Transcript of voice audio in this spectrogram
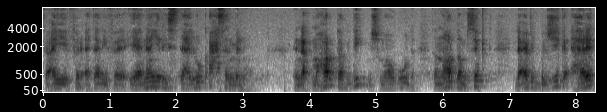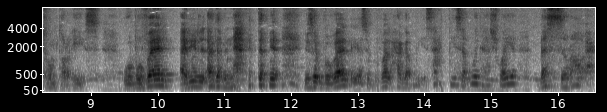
في أي فرقة تاني في يناير يستاهلوك أحسن منهم. لأنك مهارتك دي مش موجودة. النهارده مسكت لعيبة بلجيكا هرتهم ترقيص. وبوفال قليل الأدب الناحية الثانية يوسف بوفال يوسف بوفال حاجة ساعات بيزودها شوية بس رائع.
